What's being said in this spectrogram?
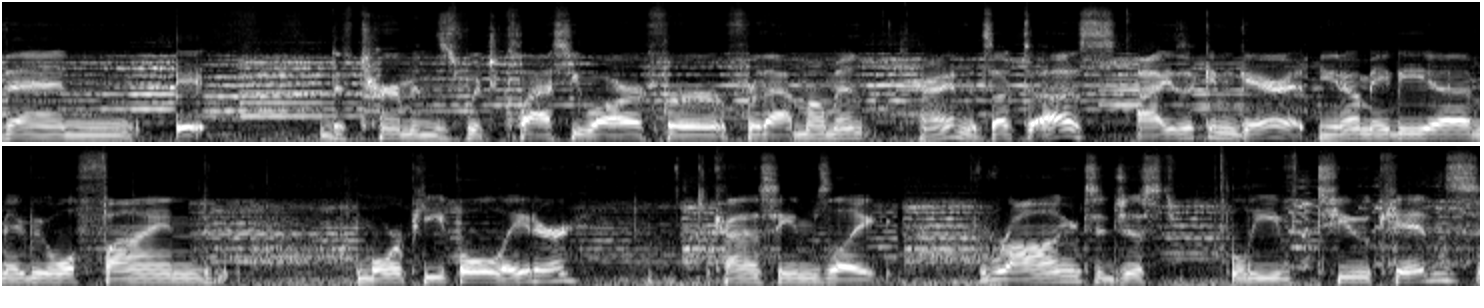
then it determines which class you are for for that moment. All right, and it's up to us, Isaac and Garet. You know, maybe uh, maybe we'll find more people later. Kind of seems like wrong to just leave two kids.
